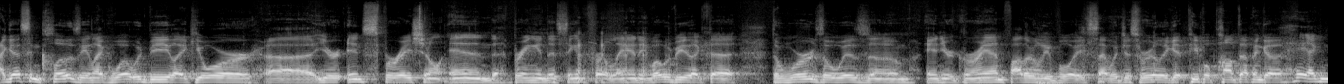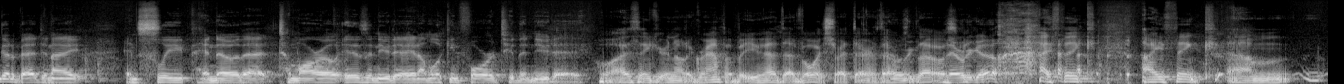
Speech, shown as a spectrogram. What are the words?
I guess in closing, like what would be like your uh, your inspirational end, bringing this thing in for a landing? What would be like the the words of wisdom and your grandfatherly voice that would just really get people pumped up and go, "Hey, I can go to bed tonight and sleep and know that tomorrow is a new day, and I'm looking forward to the new day." Well, I think you're not a grandpa, but you had that voice right there. That there was we, that was. There we go. I think I think. Um,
